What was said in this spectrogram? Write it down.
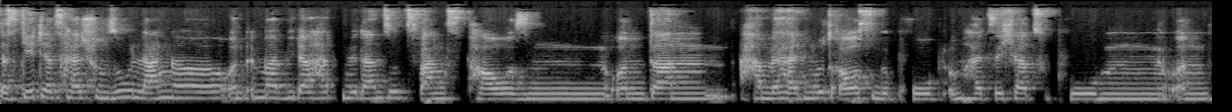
Das geht jetzt halt schon so lange und immer wieder hatten wir dann so Zwangspausen und dann haben wir halt nur draußen geprobt, um halt sicher zu proben und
